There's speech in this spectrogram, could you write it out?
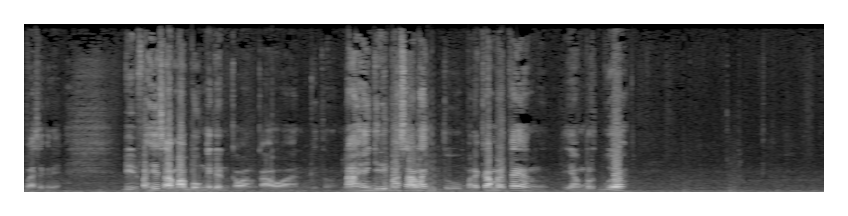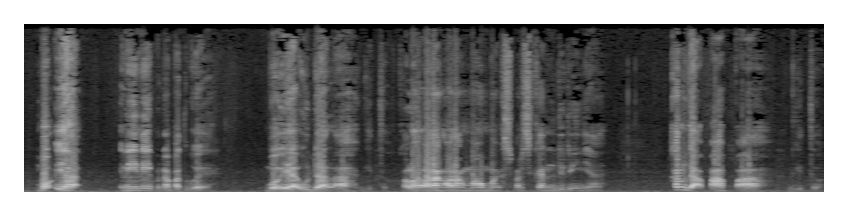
bahasa ini diinvasi sama Bonge dan kawan-kawan gitu. Nah yang jadi masalah itu mereka mereka yang yang menurut gue Mbok ya ini ini pendapat gue ya. Mbok ya udahlah gitu. Kalau orang-orang mau mengekspresikan dirinya kan nggak apa-apa gitu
